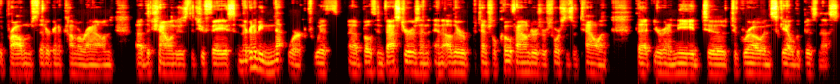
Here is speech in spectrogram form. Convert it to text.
the problems that are going to come around, uh, the challenges that you face, and they're going to be networked with uh, both investors and, and other potential co-founders or sources of talent that you're going to need to to grow and scale the business.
